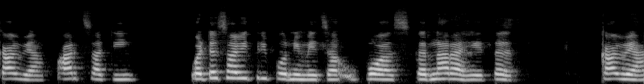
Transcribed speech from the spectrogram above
काव्या पार्थसाठी वटसावित्री पौर्णिमेचा उपवास करणार आहे. तर काव्या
